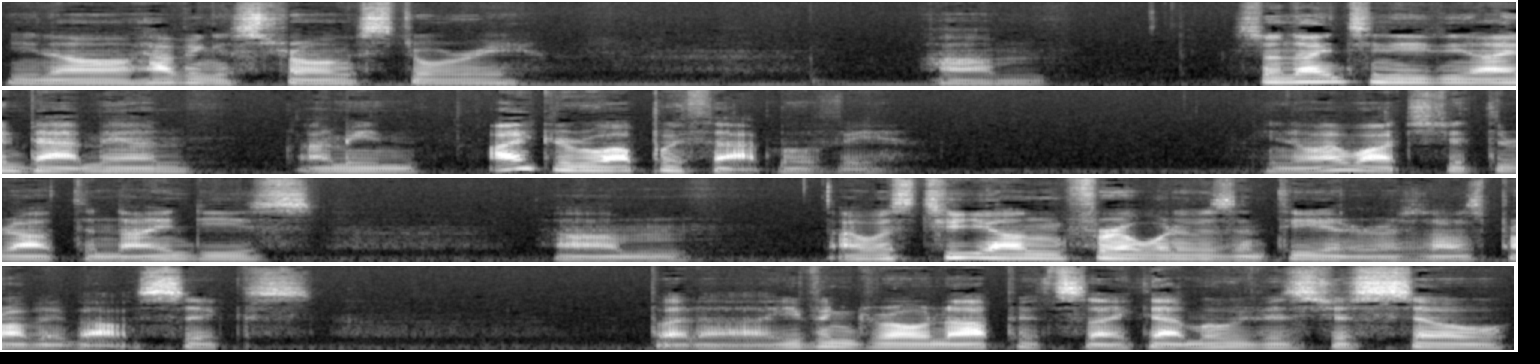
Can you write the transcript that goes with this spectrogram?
You know, having a strong story. Um, so 1989 Batman, I mean, I grew up with that movie. You know, I watched it throughout the 90s. Um, I was too young for it when it was in theaters. I was probably about six. But uh, even growing up, it's like that movie is just so,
